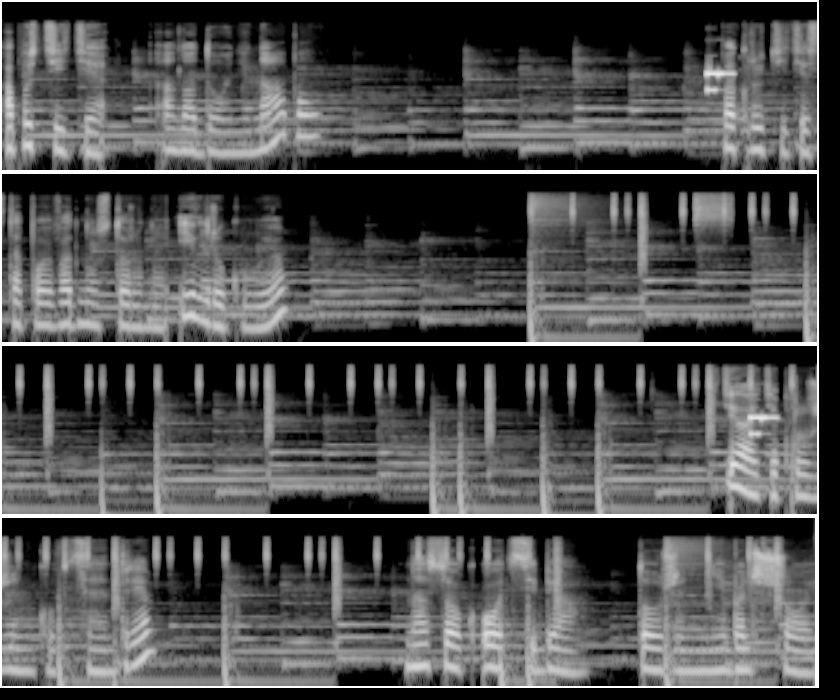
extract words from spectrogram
Опустите ладони на пол. Покрутите стопой в одну сторону и в другую. Сделайте пружинку в центре. Носок от себя тоже небольшой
